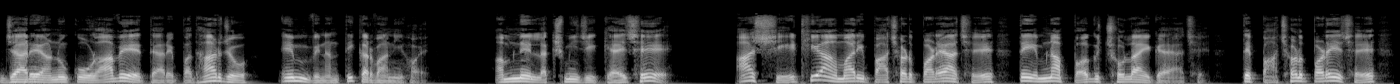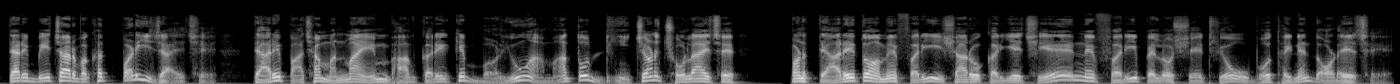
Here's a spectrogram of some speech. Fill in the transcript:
જ્યારે અનુકૂળ આવે ત્યારે પધારજો એમ વિનંતી કરવાની હોય. અમને લક્ષ્મીજી કહે છે, આ શેઠિયા અમારી પાછળ પડ્યા છે, તે એમના પગ છોલાઈ ગયા છે. તે પાછળ પડે છે, ત્યારે બે ચાર વખત પડી જાય છે. ત્યારે પાછા મનમાં એમ ભાવ કરે કે બળ્યું આમાં તો ઢીંચણ છોલાય છે. પણ ત્યારે તો અમે ફરી ઈશારો કરીએ છીએ ને ફરી પેલો શેઠિયો ઊભો થઈને દોડે છે.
